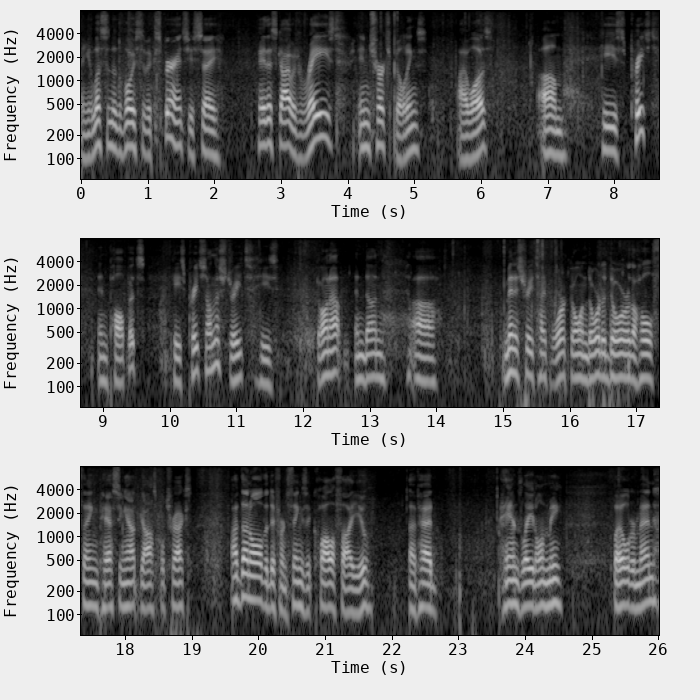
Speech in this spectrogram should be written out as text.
And you listen to the voice of experience, you say, hey, this guy was raised in church buildings. I was. Um, he's preached in pulpits. He's preached on the streets. He's gone out and done uh, ministry type work, going door to door, the whole thing, passing out gospel tracts. I've done all the different things that qualify you. I've had hands laid on me by older men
